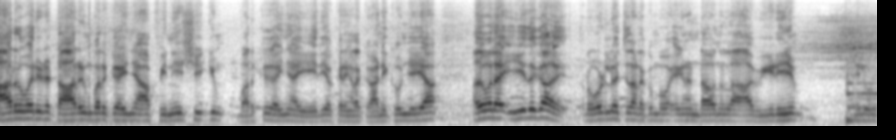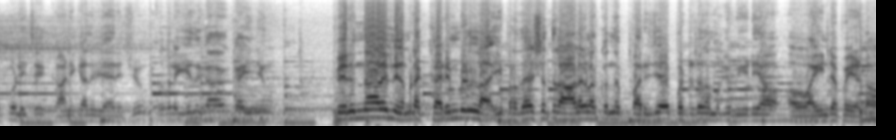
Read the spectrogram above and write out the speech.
ആറ് വരിയുടെ ടാറിംഗ് വർക്ക് കഴിഞ്ഞ ആ ഫിനിഷിങ്ങും വർക്ക് കഴിഞ്ഞ ആ ഏരിയ ഒക്കെ നിങ്ങളെ കാണിക്കുകയും ചെയ്യുക അതുപോലെ ഈദ്ഗാ റോഡിൽ വെച്ച് നടക്കുമ്പോൾ എങ്ങനെ ഉണ്ടാവും എന്നുള്ള ആ വീഡിയോയും ഇതിൽ ഉൾക്കൊള്ളിച്ച് കാണിക്കാമെന്ന് വിചാരിച്ചു. അതുപോലെ ഈദ്ഗാ കഴിഞ്ഞു. പെരുന്നാളിന് നമ്മുടെ കരിമ്പിള്ള ഈ പ്രദേശത്തിലെ ആളുകളൊക്കെ ഒന്ന് പരിചയപ്പെട്ടിട്ട് നമുക്ക് വീഡിയോ വൈൻഡപ്പ് ചെയ്യട്ടോ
